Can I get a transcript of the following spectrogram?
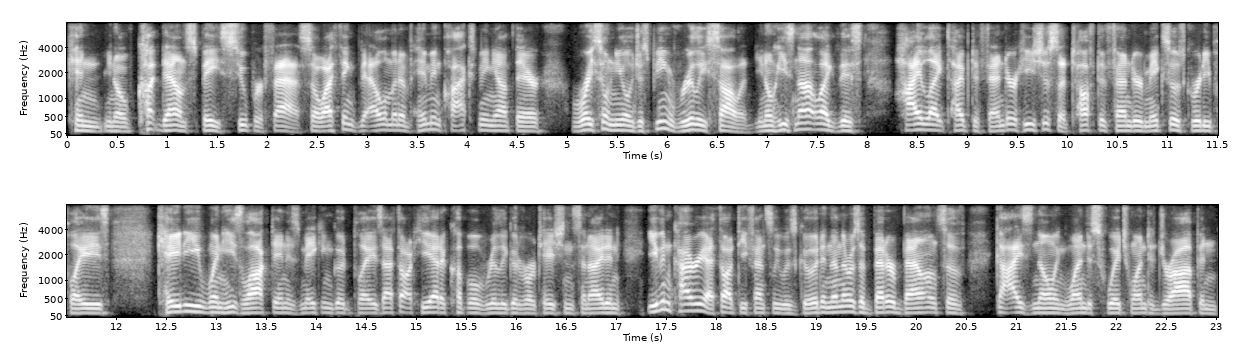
can, you know, cut down space super fast. So I think the element of him and Clax being out there, Royce O'Neale just being really solid. You know, he's not like this highlight type defender. He's just a tough defender, makes those gritty plays. KD, when he's locked in, is making good plays. I thought he had a couple really good rotations tonight. And even Kyrie, I thought defensively was good. And then there was a better balance of guys knowing when to switch, when to drop, and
